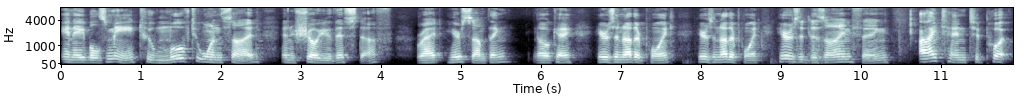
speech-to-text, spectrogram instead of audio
enables me to move to one side and show you this stuff, right? Here's something, okay? Here's another point, here's another point, here's a design thing. I tend to put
